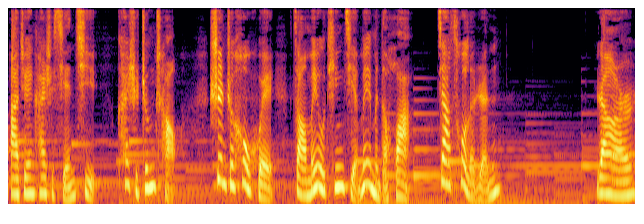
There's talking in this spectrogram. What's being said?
阿娟开始嫌弃，开始争吵，甚至后悔早没有听姐妹们的话，嫁错了人。然而，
